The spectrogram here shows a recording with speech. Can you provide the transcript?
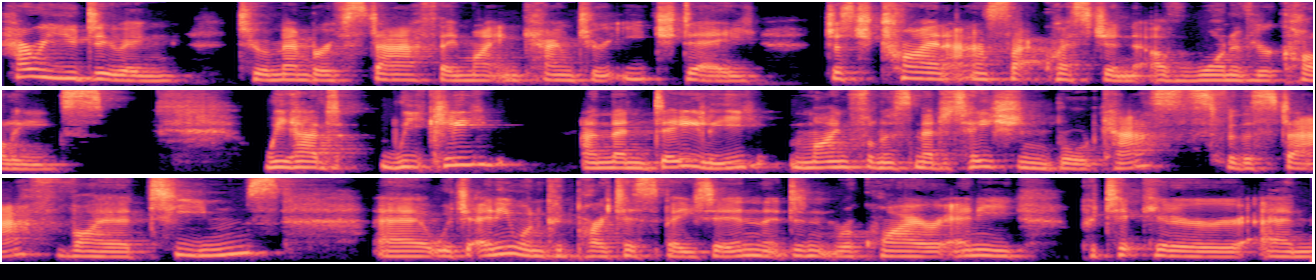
How are you doing? to a member of staff they might encounter each day, just to try and ask that question of one of your colleagues. We had weekly and then daily mindfulness meditation broadcasts for the staff via Teams uh, which anyone could participate in. It didn't require any particular um,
